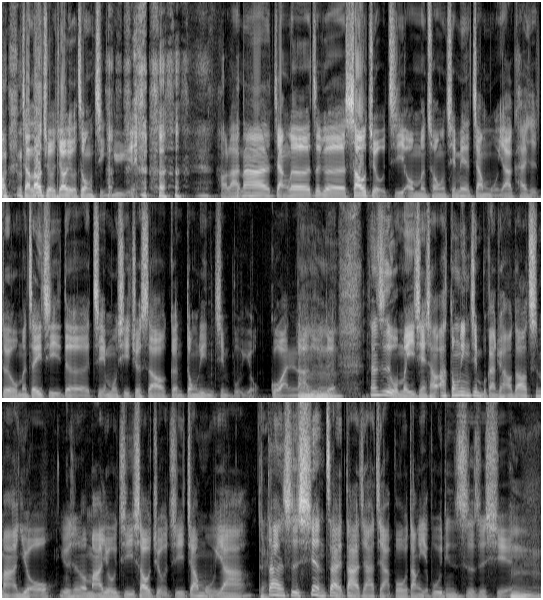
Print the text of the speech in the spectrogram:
讲到酒就要有这种警语。好啦，那讲了这个烧酒鸡，哦，我们从前面的姜母鸭开始。对，我们这一集的节目其实就是要跟冬令进补有关啦，嗯、对不对？但是我们以前想说啊，冬令进补感觉好像都要吃麻油，有些什么麻油鸡、烧酒鸡、姜母鸭。但是现在大家假波当也不一定是吃这些，嗯。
